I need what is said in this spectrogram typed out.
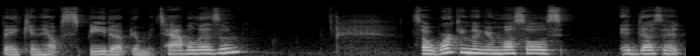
they can help speed up your metabolism. So, working on your muscles, it doesn't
